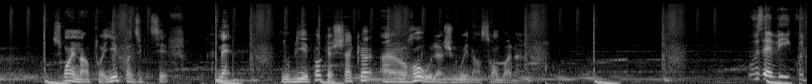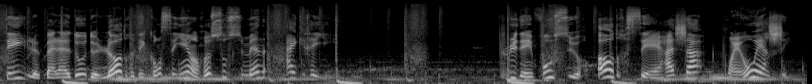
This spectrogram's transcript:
soit un employé productif. Mais n'oubliez pas que chacun a un rôle à jouer dans son bonheur. Vous avez écouté le balado de l'Ordre des conseillers en ressources humaines agréés. Plus d'infos sur ordrecrha.org.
